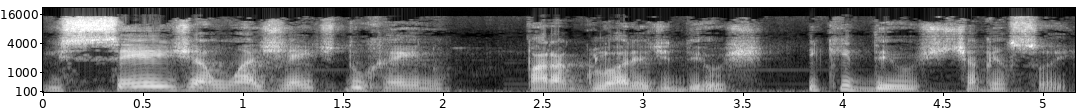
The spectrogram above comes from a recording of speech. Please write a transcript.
e seja um agente do reino para a glória de Deus. E que Deus te abençoe.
